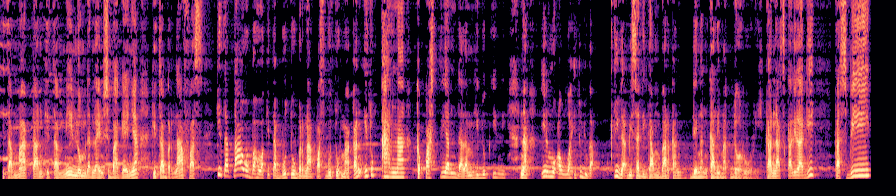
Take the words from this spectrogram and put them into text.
Kita makan, kita minum dan lain sebagainya, kita bernafas kita tahu bahwa kita butuh bernapas, butuh makan itu karena kepastian dalam hidup ini. Nah, ilmu Allah itu juga tidak bisa digambarkan dengan kalimat doruri. Karena sekali lagi, kasbi,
